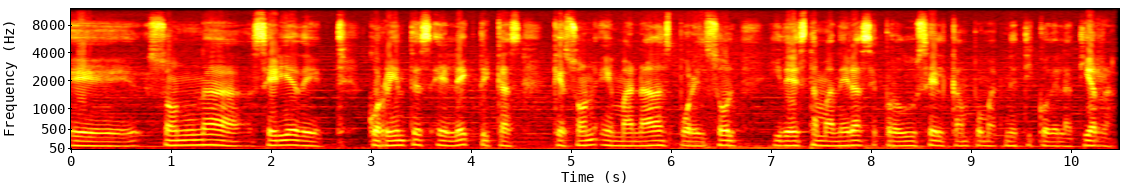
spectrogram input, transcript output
eh, son una serie de corrientes eléctricas que son emanadas por el Sol y de esta manera se produce el campo magnético de la Tierra.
